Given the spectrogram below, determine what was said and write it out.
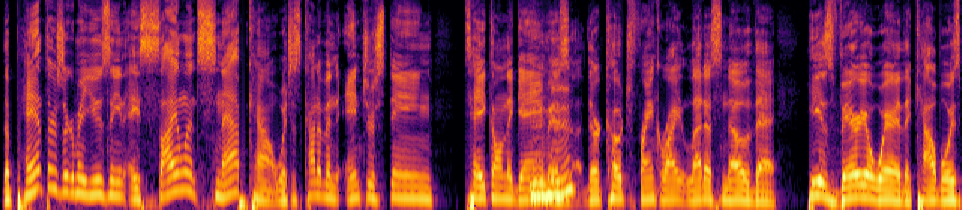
the Panthers are going to be using a silent snap count, which is kind of an interesting take on the game. Mm-hmm. Is their coach Frank Reich let us know that he is very aware that Cowboys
